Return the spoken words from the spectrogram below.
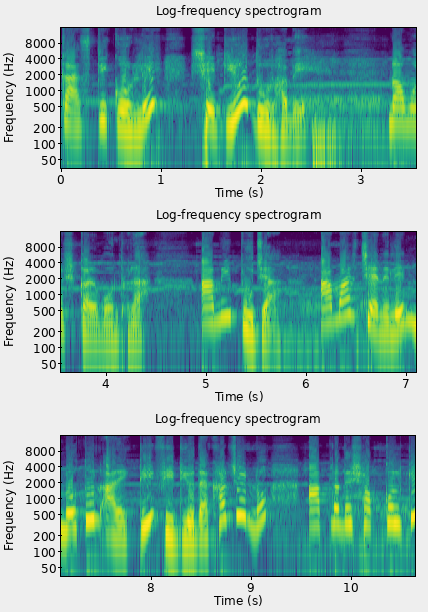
কাজটি করলে সেটিও দূর হবে। নমস্কার বন্ধুরা, আমি পূজা। আমার চ্যানেলের নতুন আরেকটি ভিডিও দেখার জন্য আপনাদের সকলকে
